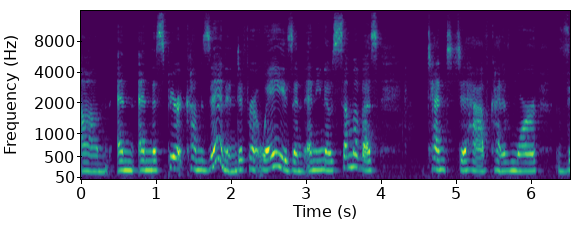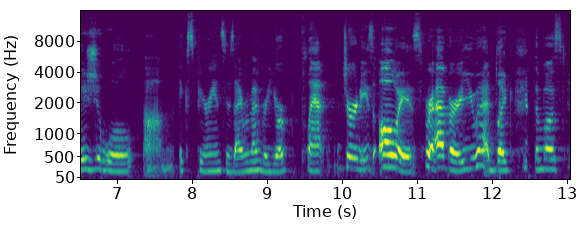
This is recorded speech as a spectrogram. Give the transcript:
um, and and the spirit comes in in different ways and and you know some of us tend to have kind of more visual um, experiences. I remember your plant journeys always forever. You had like the most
